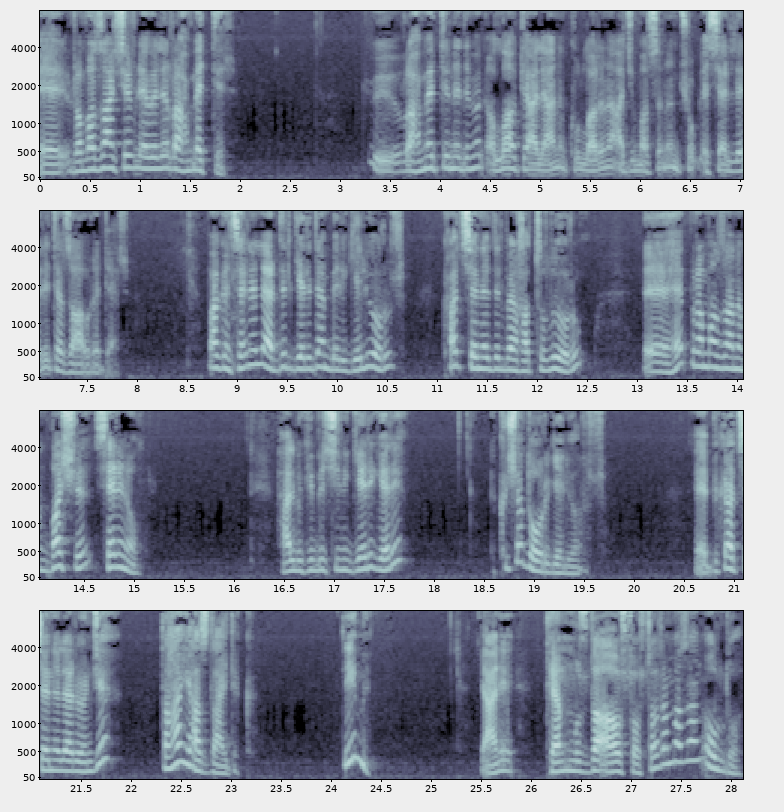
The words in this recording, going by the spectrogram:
Ee, Ramazan-ı Şerif'in evveli rahmettir. Ee, rahmettir ne demek? Allahu Teala'nın kullarına acımasının çok eserleri tezahür eder. Bakın senelerdir geriden beri geliyoruz. Kaç senedir ben hatırlıyorum. E, hep Ramazan'ın başı serin olur. Halbuki biz şimdi geri geri kışa doğru geliyoruz. E, birkaç seneler önce daha yazdaydık. Değil mi? Yani Temmuz'da, Ağustos'ta Ramazan oldu.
